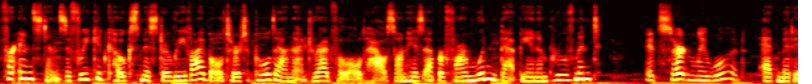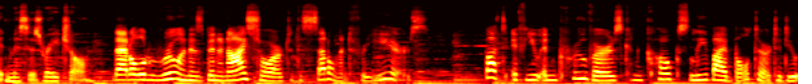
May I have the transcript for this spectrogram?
For instance, if we could coax Mr. Levi Boulter to pull down that dreadful old house on his upper farm, wouldn't that be an improvement? It certainly would, admitted Mrs. Rachel. That old ruin has been an eyesore to the settlement for years. But if you improvers can coax Levi Boulter to do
